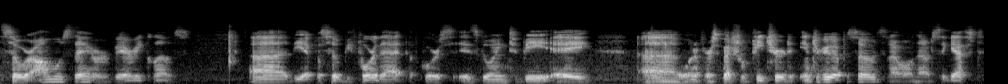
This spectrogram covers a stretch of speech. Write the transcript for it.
so we're almost there, we're very close. Uh, the episode before that, of course, is going to be a uh, one of our special featured interview episodes, and I will announce the guest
